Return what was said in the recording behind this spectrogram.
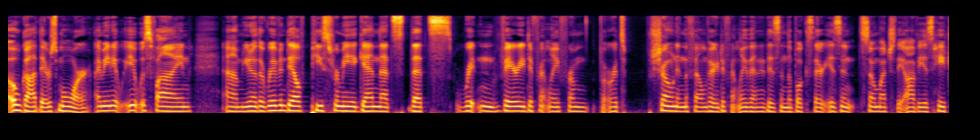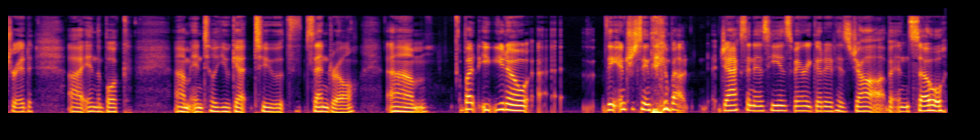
oh God, there's more. I mean, it it was fine. Um, you know, the Rivendell piece for me again. That's that's written very differently from, or it's shown in the film very differently than it is in the books. There isn't so much the obvious hatred uh, in the book um, until you get to Th- Thranduil. Um, but you know, the interesting thing about Jackson is he is very good at his job, and so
